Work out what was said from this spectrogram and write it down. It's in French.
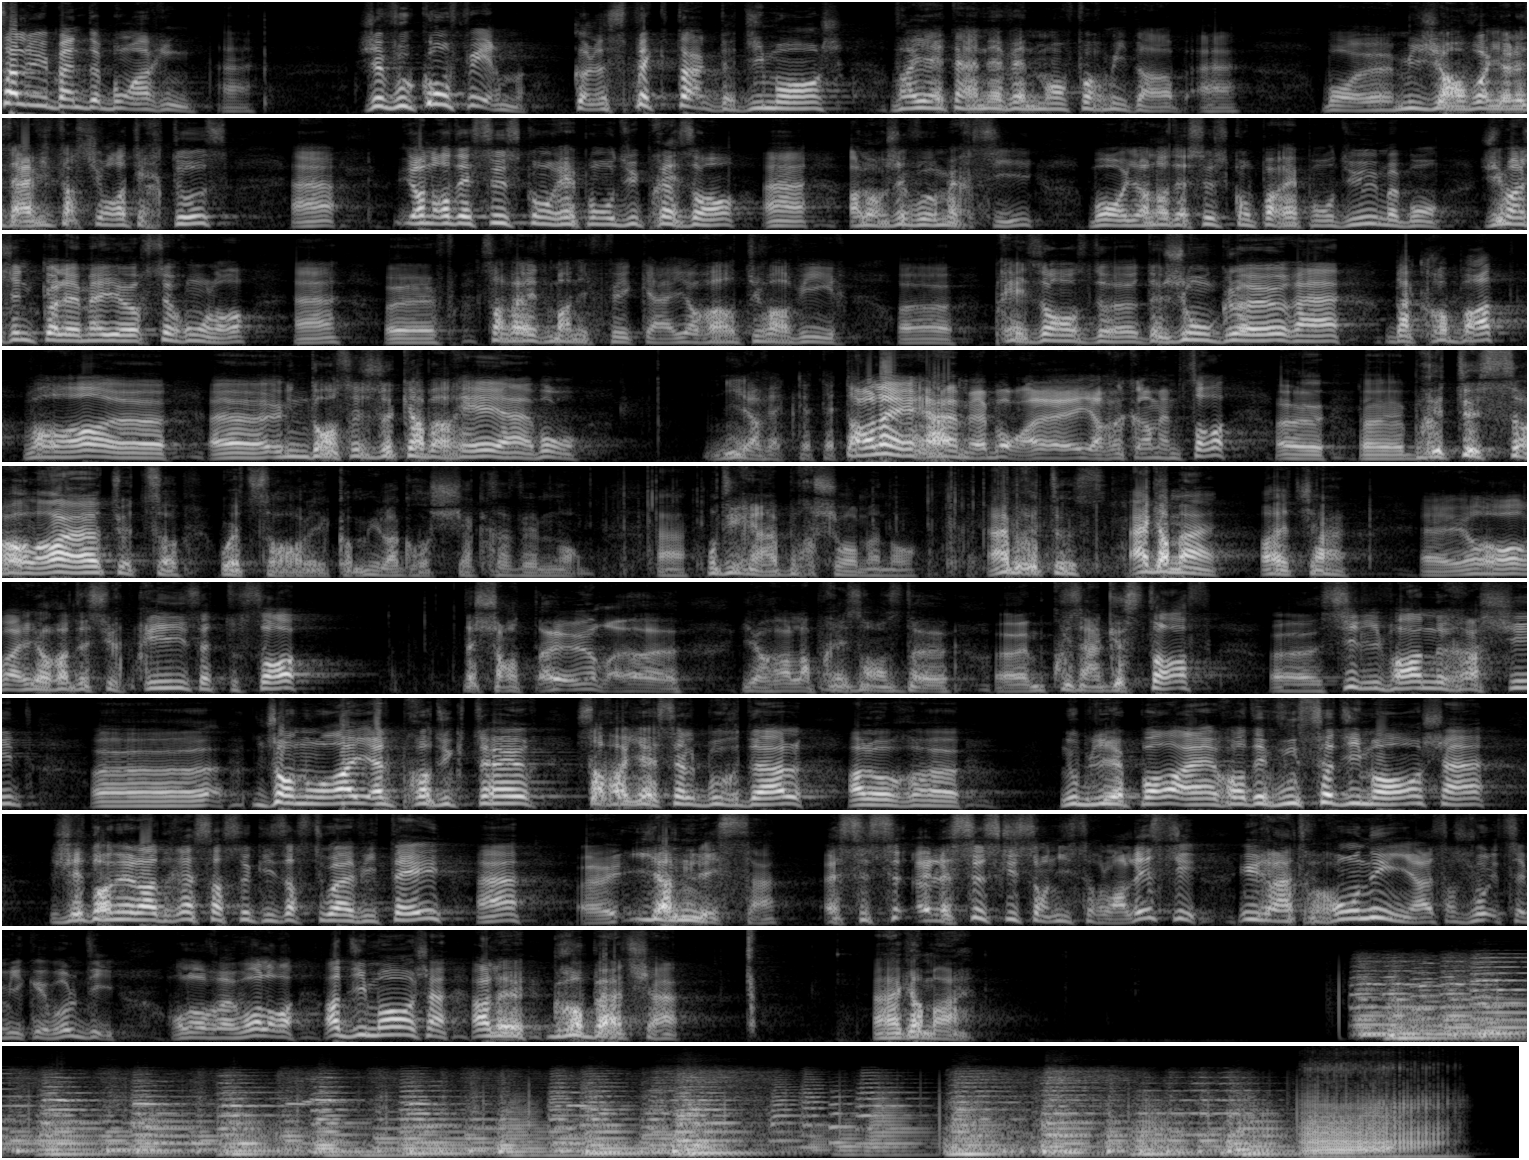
Salut, bande de bons haris. hein? Je vous confirme que le spectacle de dimanche va être un événement formidable. hein. Bon, euh, mi, j'ai envoyé les invitations à tirer tous. hein. Il y en a des ceux qui ont répondu présent, hein. alors je vous remercie. Bon, il y en a des ceux qui n'ont pas répondu, mais bon, j'imagine que les meilleurs seront là. Euh, ça va être magnifique. Il y aura, tu vas voir, euh, présence de, de jongleurs, d'acrobates, voilà, euh, une danseuse de cabaret. Bon, ni avec la tête en l'air, hein, mais bon, euh, il y aura quand même ça. Euh, euh, Brutus sera là, hein, de ça. Est ça, allez, comme il a gros chien crevé maintenant. Hein, on dirait un bourgeois maintenant. Un Brutus, un gamin? Ouais, tiens, Euh, il y, aura, des surprises et tout ça. Des chanteurs, euh, il y aura la présence de mon cousin Gustave, Sullivan, Rachid, John White le producteur. Ça va y c'est le bordel. Alors, n'oubliez pas, hein, rendez-vous ce dimanche. hein. J'ai donné l'adresse à ceux qui ont tout invité. Hein. Euh, Il y a une liste. Hein. Et c'est- c'est- et les ceux qui sont mis sur la liste, ils, rentreront ni. Hein. C'est mieux que vous le dit. Alors euh, voilà, à dimanche. hein. Allez, gros batch. Hein. Un gamin.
